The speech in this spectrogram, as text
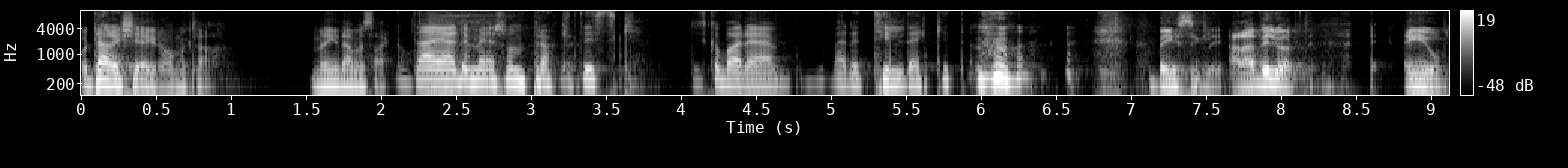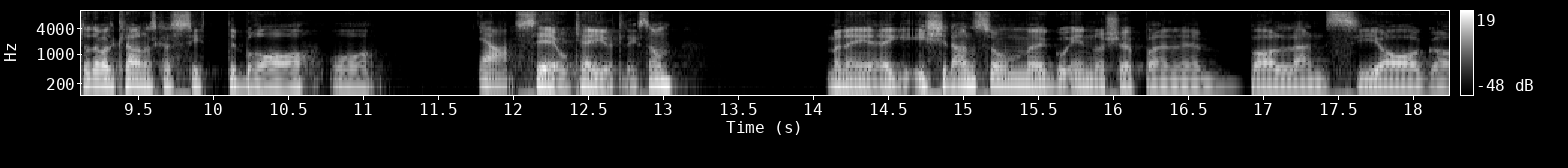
Og der er ikke jeg da med klær. Men jeg er der med sekker. Der er det mer sånn praktisk. Du skal bare være tildekket. Basically. Eller jeg vil jo at Jeg er jo opptatt av at klærne skal sitte bra og Ja. se ok ut, liksom. Men jeg, jeg er ikke den som eh, går inn og kjøper en eh, Balenciaga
